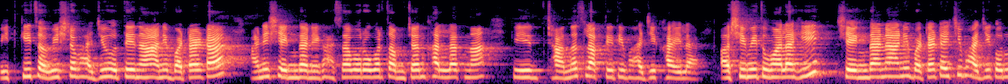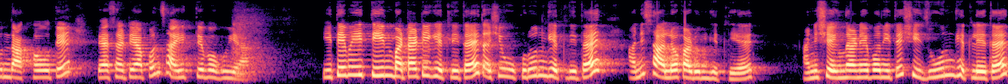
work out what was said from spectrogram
इतकी चविष्ट भाजी होते ना आणि बटाटा आणि शेंगदाणे घासाबरोबर चमच्यान खाल्लात ना की छानच लागते ती भाजी खायला. अशी मी तुम्हाला ही शेंगदाणा आणि बटाट्याची भाजी करून दाखवते. त्यासाठी आपण साहित्य बघूया. इथे मी तीन बटाटी घेतलीत आहेत अशी उकडून घेतलीत आहेत आणि सालं काढून घेतली आहेत. आणि शेंगदाणे पण इथे शिजवून घेतलेत आहेत.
